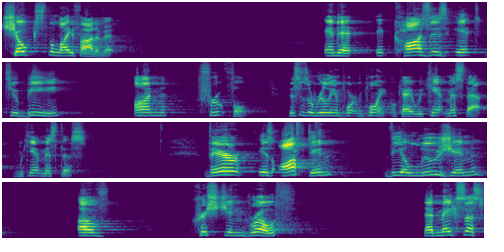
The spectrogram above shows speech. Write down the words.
chokes the life out of it. And it, it causes it to be unfruitful. This is a really important point, okay? We can't miss that. We can't miss this. There is often the illusion of Christian growth that makes us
